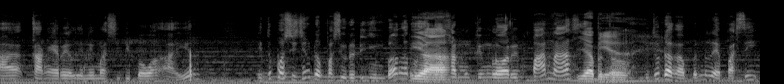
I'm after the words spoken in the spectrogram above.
ah, Kang Eril ini masih di bawah air, itu posisinya udah pasti udah dingin banget, udah Iya. nggak akan mungkin ngeluarin panas. Iya betul. Itu udah nggak bener ya pasti.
